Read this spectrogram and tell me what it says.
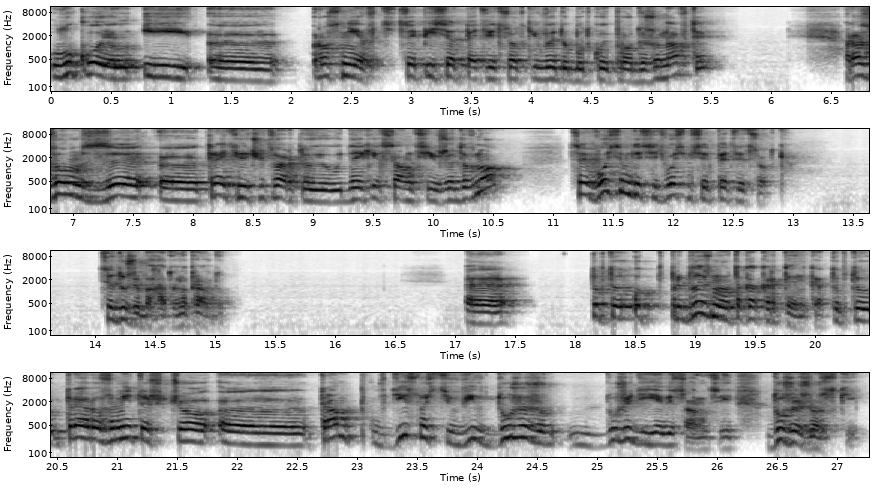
Лукойл і е, Роснефть це 55% видобутку і продажу нафти. Разом з е, третьою і четвертою, на яких санкції вже давно, це 80-85%. Це дуже багато, направду. Е, тобто, от приблизно така картинка. Тобто, треба розуміти, що е, Трамп в дійсності ввів дуже, дуже дієві санкції, дуже жорсткі.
